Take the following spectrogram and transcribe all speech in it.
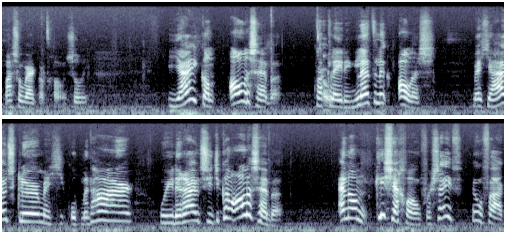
Maar zo werkt dat gewoon, sorry. Jij kan alles hebben qua Oh. kleding, letterlijk alles. Met je huidskleur, met je kop met haar, hoe je eruit ziet, je kan alles hebben. En dan kies jij gewoon voor safe, heel vaak.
